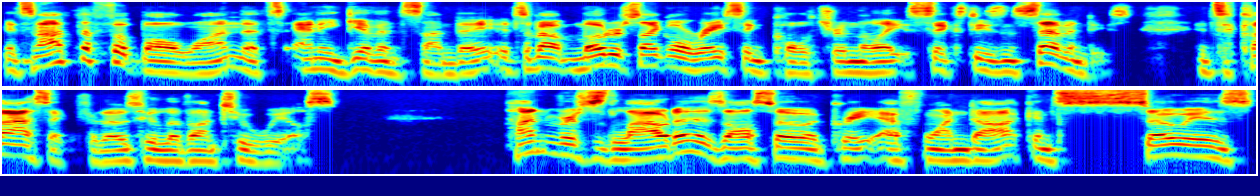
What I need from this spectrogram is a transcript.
It's not the football one that's any given Sunday. It's about motorcycle racing culture in the late 60s and 70s. It's a classic for those who live on two wheels. Hunt versus Lauda is also a great F1 doc, and so is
